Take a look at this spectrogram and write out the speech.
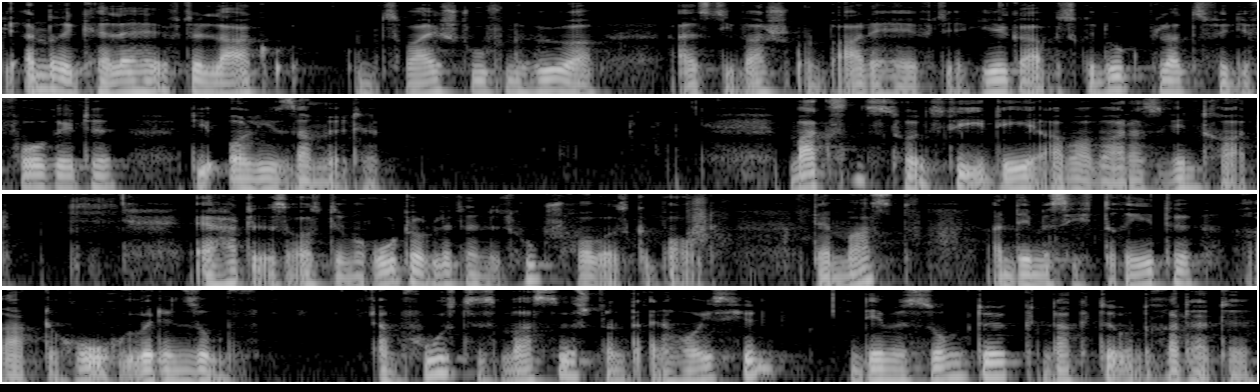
Die andere Kellerhälfte lag um zwei Stufen höher als die Wasch- und Badehälfte. Hier gab es genug Platz für die Vorräte, die Olli sammelte. Maxens tollste Idee aber war das Windrad. Er hatte es aus den Rotorblättern des Hubschraubers gebaut. Der Mast, an dem es sich drehte, ragte hoch über den Sumpf. Am Fuß des Mastes stand ein Häuschen, in dem es summte, knackte und ratterte.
